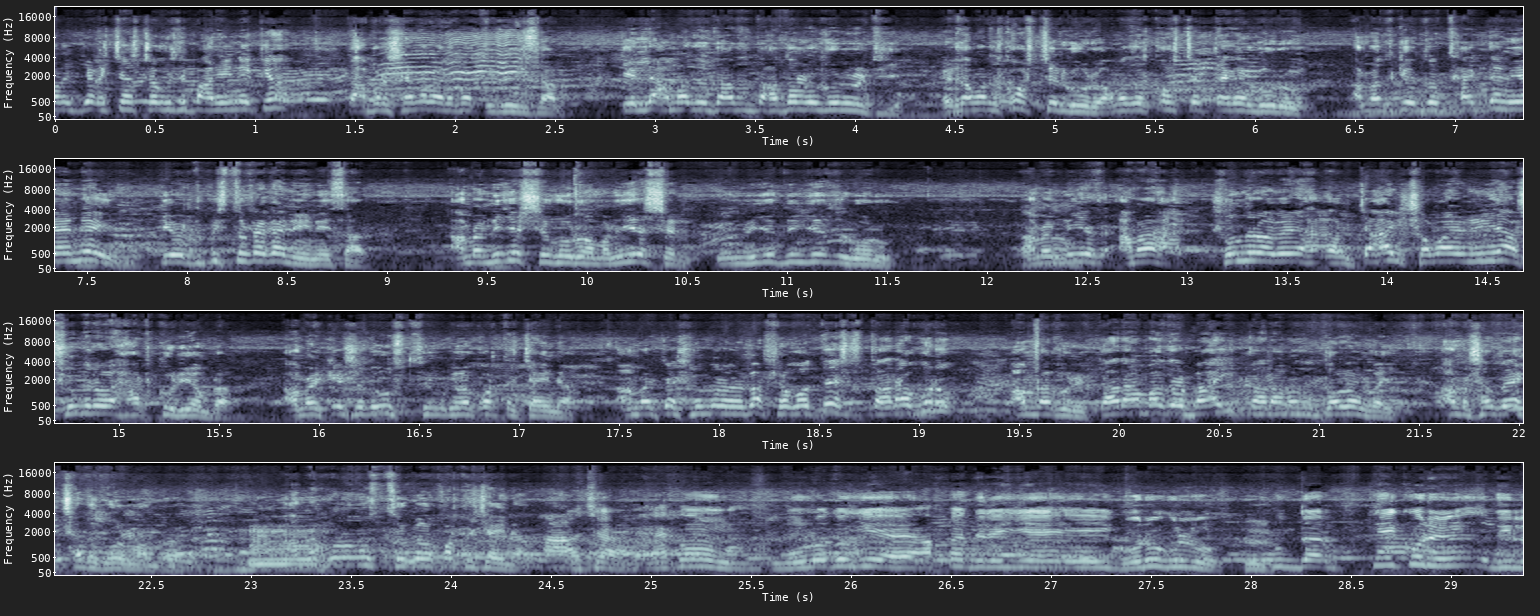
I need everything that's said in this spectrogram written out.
অনেক জায়গায় চেষ্টা করছি পারি না কেউ তারপরে সেনাবাহিনী প্রত্যেক নিচ্ছি স্যার কিন্তু আমাদের দাদা দাদনের গরু উঠি এটা আমাদের কষ্টের গরু আমাদের কষ্টের টাকার গরু। আমরা কেউ তো ঠাকটা নিয়ে নেই কেউ পিস্তল টাকা নিয়ে নেই স্যার। আমরা নিজস্ব গরু আমার নিজস্ব কেউ নিজের নিজের গরু। আমরা নিজে আমরা সুন্দরভাবে চাই সবাই নিয়ে সুন্দরভাবে হাট করি আমরা। আমরা কেউ সাথে উচ্ছৃঙ্খলা করতে চাই না। আমরা চাই সুন্দরভাবে ব্যবসা করতে তারা করুক আমরা করি। তারা আমাদের ভাই তারা আমাদের দলের ভাই আমরা সাথে একসাথে করব আমরা। আমরা কোনো উচ্ছৃঙ্খলা করতে চাই না। আচ্ছা এখন মূলত কি আপনাদের এই যে এই গরুগুলো উদ্ধার কে করে দিল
